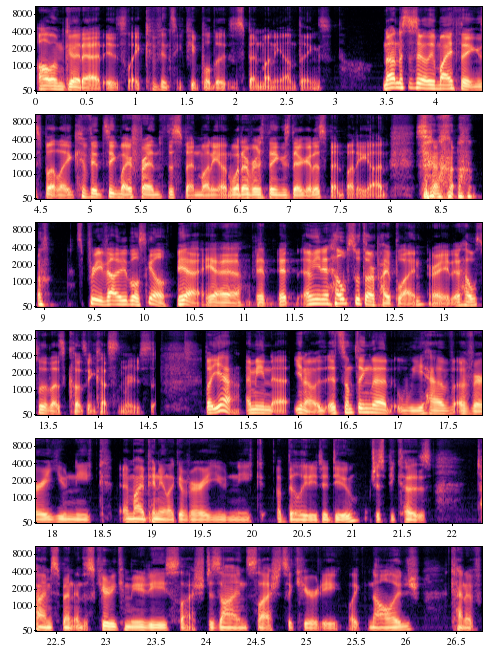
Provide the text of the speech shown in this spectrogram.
all I'm good at is like convincing people to spend money on things. Not necessarily my things, but like convincing my friends to spend money on whatever things they're going to spend money on. So It's a pretty valuable skill. yeah, yeah, yeah. It, it, I mean, it helps with our pipeline, right? It helps with us closing customers. But yeah, I mean, uh, you know, it's something that we have a very unique, in my opinion, like a very unique ability to do, just because time spent in the security community slash design slash security like knowledge kind of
